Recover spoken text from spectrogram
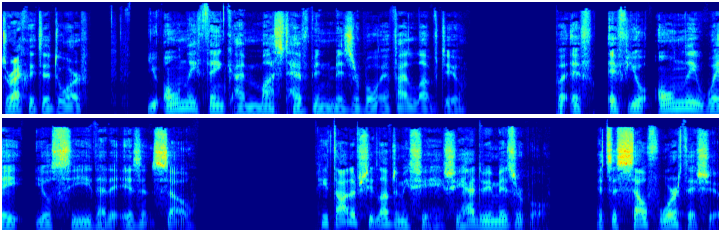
directly to the dwarf, You only think I must have been miserable if I loved you. But if, if you'll only wait, you'll see that it isn't so. He thought if she loved him, she, she had to be miserable. It's a self worth issue.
